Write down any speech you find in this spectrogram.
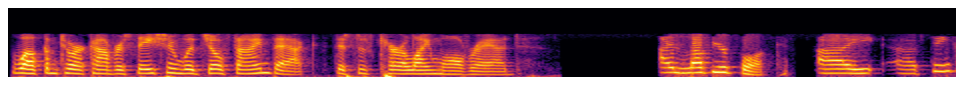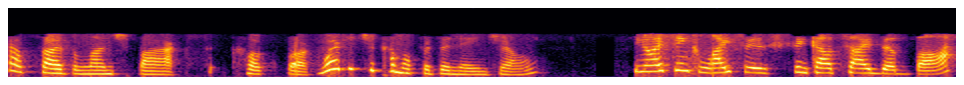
Welcome to our conversation with Jyl Steinback. This is Caroline Walrad. I love your book. I uh, think outside the lunchbox cookbook. Where did you come up with the name, Jyl? You know, I think life is think outside the box.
